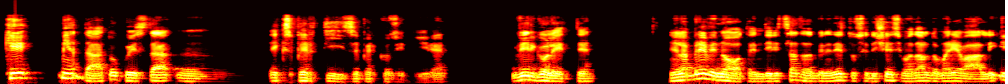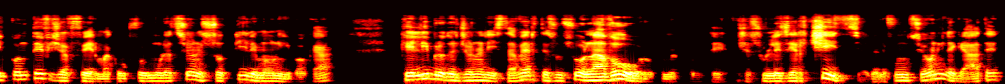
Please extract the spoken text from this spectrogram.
che mi ha dato questa eh, expertise, per così dire. Virgolette, nella breve nota indirizzata da Benedetto XVI ad Aldo Maria Valli, il pontefice afferma con formulazione sottile ma univoca che il libro del giornalista verte sul suo lavoro come pontefice, sull'esercizio delle funzioni legate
